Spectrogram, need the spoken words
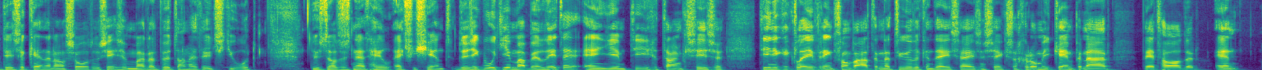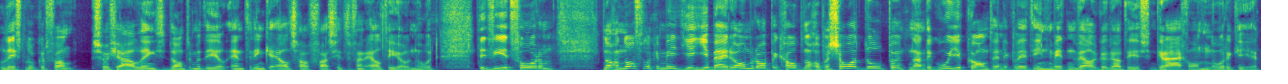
Dus we kennen dan het, maar dat wordt dan net uitstuurd. Dus dat is net heel efficiënt. Dus ik moet je maar bij litten en je hem tegen tank zissen. Tineke Klevering van Water Natuurlijk en D66. Romy Kempenaar, wethouder en listloeker van Sociaal Links, Dantemedeel en Trinke Elshoff, voorzitter van LTO Noord. Dit wie het forum. Nog een noffelijke midje hier bij de omroep. Ik hoop nog op een soort doelpunt naar de goede kant en ik let in het midden welke dat is. Graag nog een keer.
